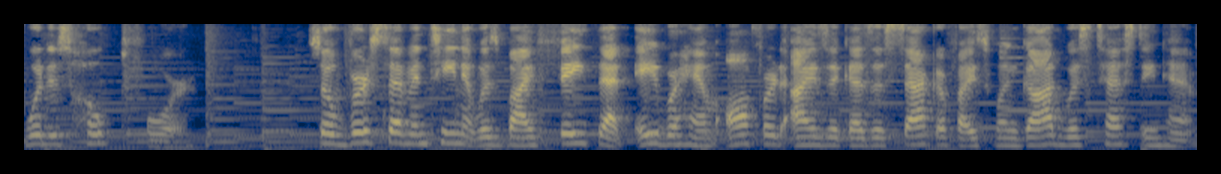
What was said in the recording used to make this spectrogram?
what is hoped for. So, verse 17, it was by faith that Abraham offered Isaac as a sacrifice when God was testing him.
